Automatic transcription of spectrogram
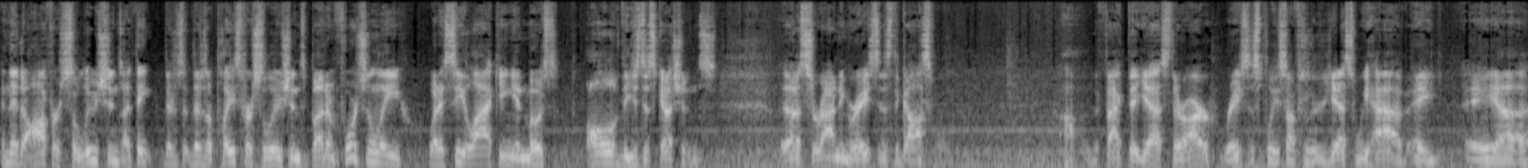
and then to offer solutions. I think there's there's a place for solutions, but unfortunately, what I see lacking in most all of these discussions uh, surrounding race is the gospel. Uh, the fact that yes, there are racist police officers. Yes, we have a a uh,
